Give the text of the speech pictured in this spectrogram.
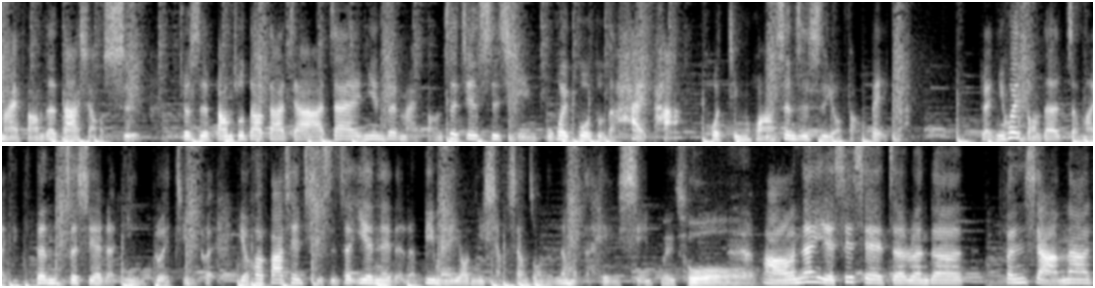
买房的大小事。就是帮助到大家在面对买房这件事情，不会过度的害怕或惊慌，甚至是有防备感。对，你会懂得怎么跟这些人应对进退，也会发现其实这业内的人并没有你想象中的那么的黑心。没错。好，那也谢谢哲伦的分享。那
